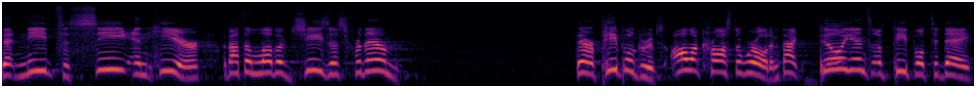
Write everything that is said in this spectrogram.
that need to see and hear about the love of Jesus for them. There are people groups all across the world, in fact, billions of people today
